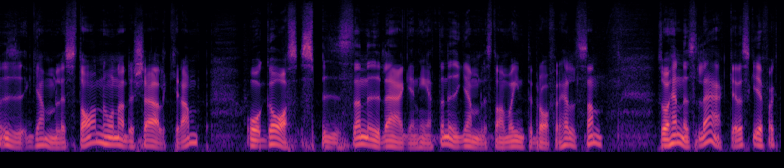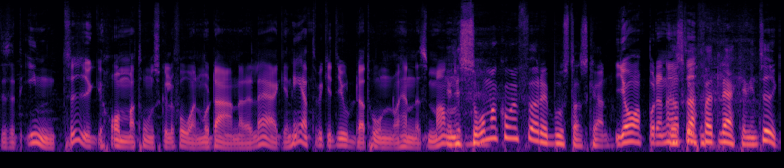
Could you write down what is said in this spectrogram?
i Gamlestan. Hon hade kärlkramp och gasspisen i lägenheten i Gamlestan var inte bra för hälsan. Så hennes läkare skrev faktiskt ett intyg om att hon skulle få en modernare lägenhet, vilket gjorde att hon och hennes man... Är det så man kommer före i bostadskön? Ja, på den här tiden... ett läkarintyg?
